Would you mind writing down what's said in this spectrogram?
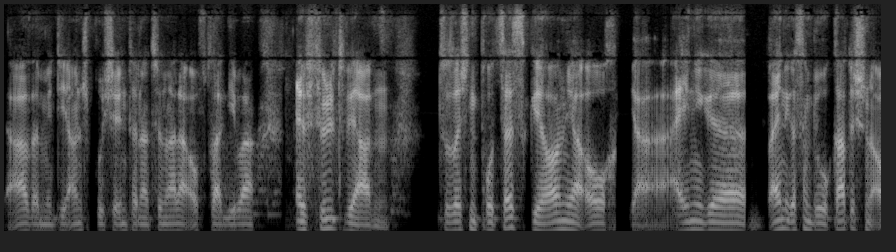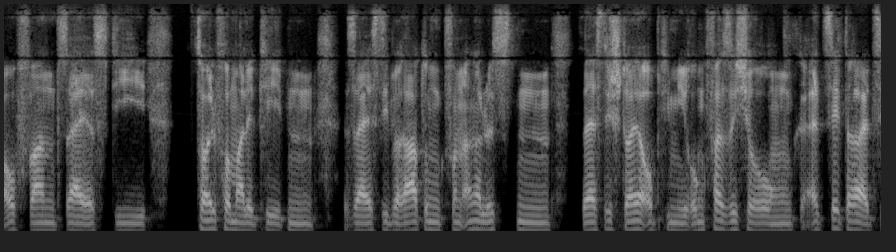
ja, damit die Ansprüche internationaler Auftraggeber erfüllt werden zu solchen Prozess gehören ja auch ja einige einiges an bürokratischen Aufwand, sei es die Zollformalitäten, sei es die Beratung von Analysten, sei es die Steueroptimierung, Versicherung, etc., etc.,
